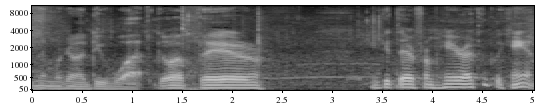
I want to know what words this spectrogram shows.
And then we're gonna do what? Go up there and get there from here? I think we can.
